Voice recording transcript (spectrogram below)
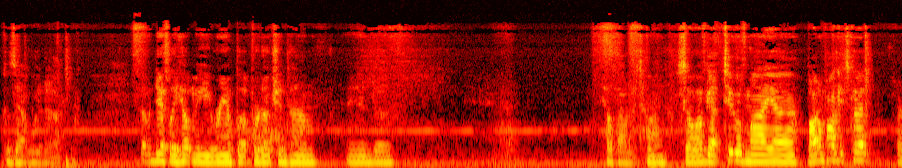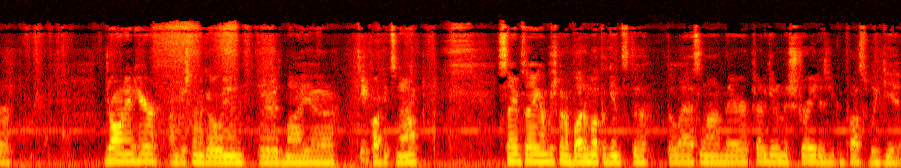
because that would uh, that would definitely help me ramp up production time and uh, help out a ton. So I've got two of my uh, bottom pockets cut or drawn in here. I'm just going to go in with my uh, T-pockets now. Same thing, I'm just going to butt them up against the, the last line there. Try to get them as straight as you can possibly get.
